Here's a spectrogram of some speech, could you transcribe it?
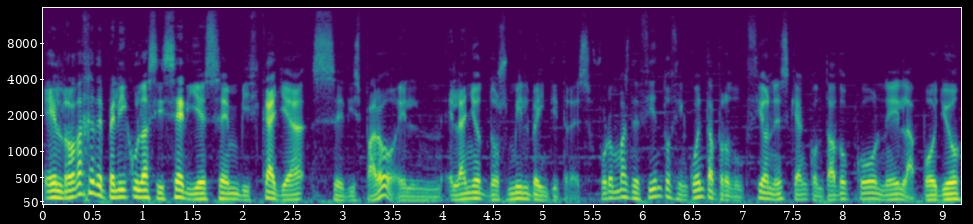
El rodaje de películas y series en Vizcaya se disparó en el año 2023. Fueron más de 150 producciones que han contado con el apoyo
